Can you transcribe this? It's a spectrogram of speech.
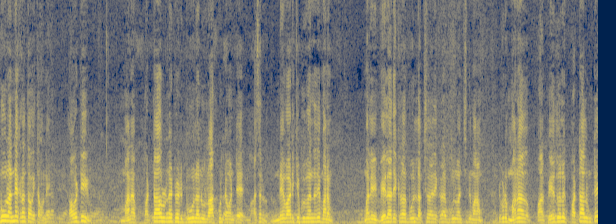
భూములు అన్యక్రాంతం అవుతా ఉన్నాయి. కాబట్టి మన పట్టాలు ఉన్నటువంటి భూములను లాక్కుంటామంటే అసలు ఉండేవాడికి భూమి అన్నది మనం. మళ్ళీ వేలాది ఎకరాల భూములు లక్షలాది ఎకరాల భూములు మంచిది మనం. ఇప్పుడు మన పేదోళ్ళకి పట్టాలు ఉంటే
